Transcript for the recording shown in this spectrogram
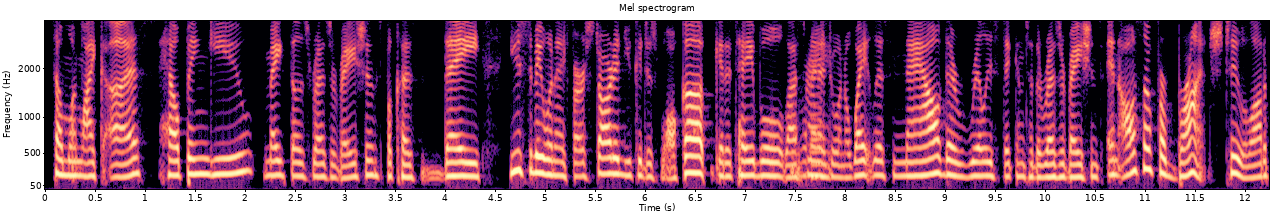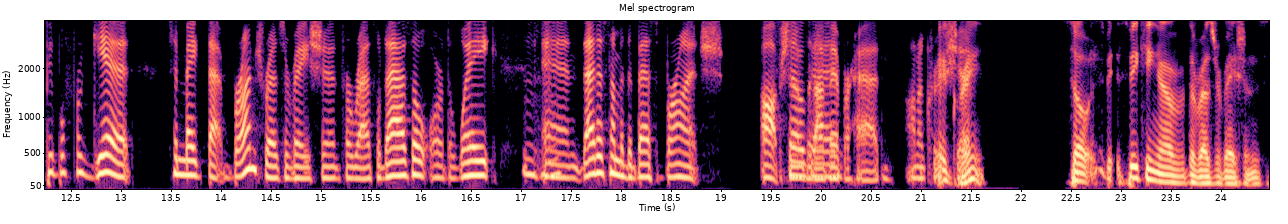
someone like us helping you make those reservations because they used to be when they first started, you could just walk up, get a table, last minute Right. join a wait list. Now they're really sticking to the reservations and also for brunch too. A lot of people forget to make that brunch reservation for Razzle Dazzle or the Wake, Mhm. and that is some of the best brunch options that I've ever had on a cruise Okay, ship. great. So sp- speaking of the reservations,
